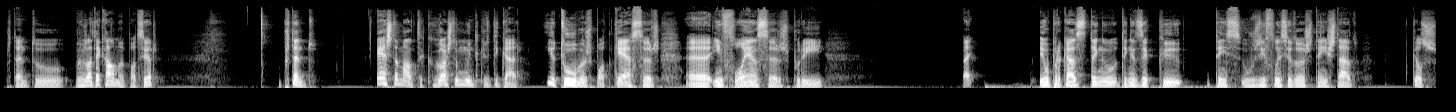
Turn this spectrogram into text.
Portanto, vamos lá ter calma, pode ser? Portanto, esta malta que gosta muito de criticar youtubers, podcasters, influencers, por aí, eu por acaso tenho, tenho a dizer que tem, os influenciadores têm estado, aqueles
